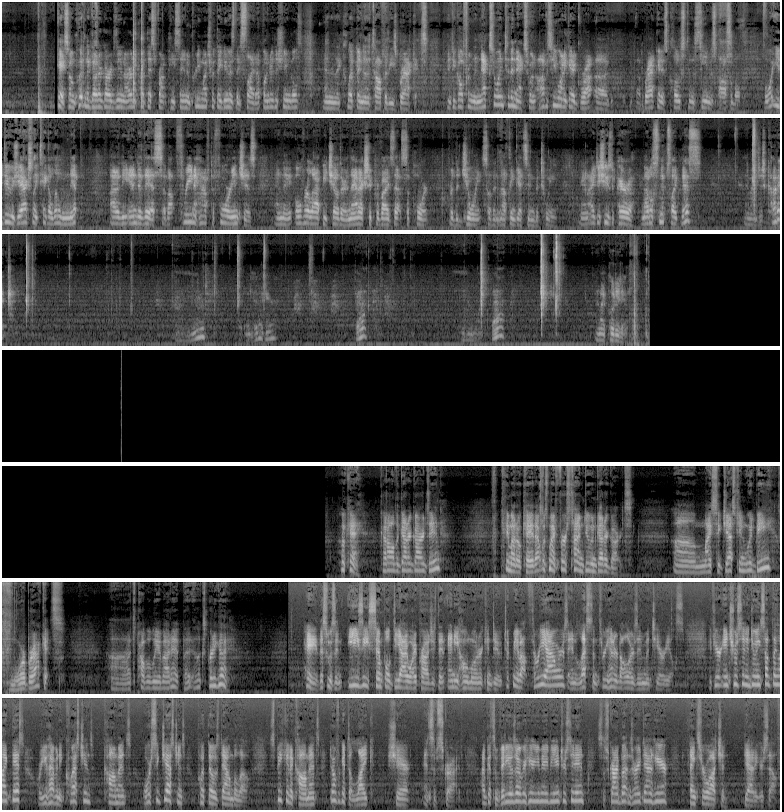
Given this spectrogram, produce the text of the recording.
Okay, so I'm putting the gutter guards in. I already put this front piece in, and pretty much what they do is they slide up under the shingles, and then they clip into the top of these brackets. And to go from the next one to the next one, obviously you want to get a, uh, a bracket as close to the seam as possible. But what you do is you actually take a little nip out of the end of this, about three and a half to four inches, and they overlap each other, and that actually provides that support for the joint so that nothing gets in between. And I just used a pair of metal snips like this, and I just cut it. And I can get it here. Like that. And like that. And I put it in. Okay, got all the gutter guards in. Came out okay. That was my first time doing gutter guards. Um, my suggestion would be more brackets. Uh, that's probably about it, but it looks pretty good. Hey, this was an easy, simple DIY project that any homeowner can do. It took me about three hours and less than $300 in materials. If you're interested in doing something like this, or you have any questions, comments, or suggestions, put those down below. Speaking of comments, don't forget to like, share, and subscribe. I've got some videos over here you may be interested in. Subscribe button's right down here. Thanks for watching. Dad It Yourself.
